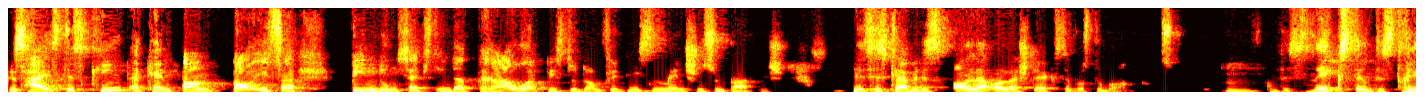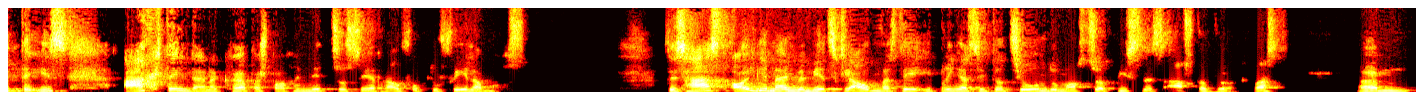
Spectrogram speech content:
Das heißt, das Kind erkennt dann, da ist eine Bindung. Selbst in der Trauer bist du dann für diesen Menschen sympathisch. Das ist, glaube ich, das aller, allerstärkste, was du machen kannst. Mhm. Und das nächste und das dritte ist, achte in deiner Körpersprache nicht so sehr drauf, ob du Fehler machst. Das heißt, allgemein, wenn wir jetzt glauben, was du, ich bringe eine Situation, du machst so ein Business after work, was? Ähm,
